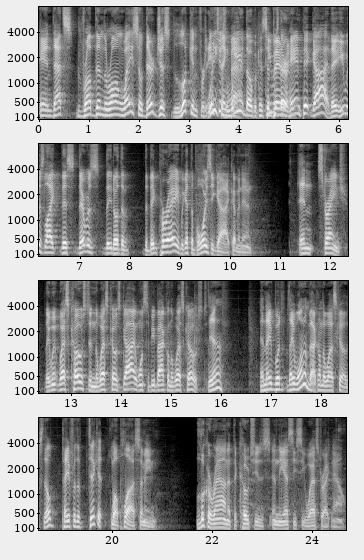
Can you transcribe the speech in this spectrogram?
And that's rubbed them the wrong way. So they're just looking for Which anything is weird though, because he was their bury. handpicked guy. They, he was like this. There was you know the the big parade. We got the Boise guy coming in. And Strange. They went West Coast, and the West Coast guy wants to be back on the West Coast. Yeah. And they would they want him back on the West Coast. They'll pay for the ticket. Well, plus, I mean, look around at the coaches in the SEC West right now,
